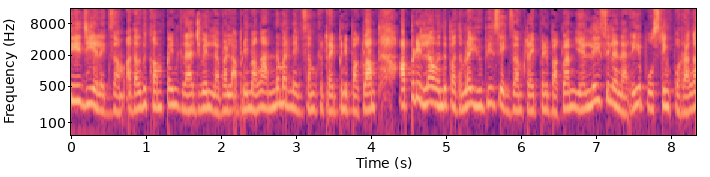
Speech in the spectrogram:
சிஜிஎல் எக்ஸாம் அதாவது கம்பைன் கிராஜுவேட் லெவல் அப்படிம்பாங்க. அந்த மாதிரி எக்ஸாமுக்கு ட்ரை பண்ணி பார்க்கலாம். அப்படி இல்லை வந்து பார்த்தோம்னா யூபிஎஸ்சி எக்ஸாம் ட்ரை பண்ணி பார்க்கலாம். எல்ஐசில நிறைய போஸ்டிங் போடுறாங்க.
